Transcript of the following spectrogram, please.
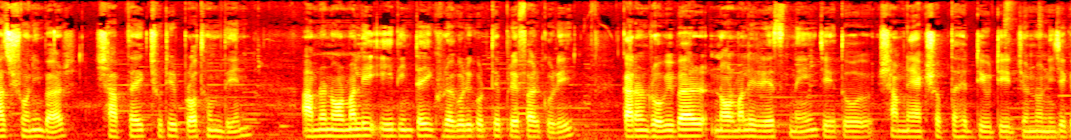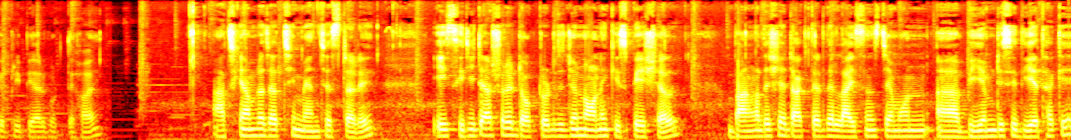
আজ শনিবার, সাপ্তাহিক ছুটির প্রথম দিন। আমরা নর্মালি এই দিনটাই ঘোরাঘুরি করতে প্রেফার করি। কারণ রবিবার নর্মালি রেস্ট নেই, যেহেতু সামনে এক সপ্তাহের ডিউটির জন্য নিজেকে প্রিপেয়ার করতে হয়। আজকে আমরা যাচ্ছি ম্যানচেস্টারে এই সিটিটা আসলে ডক্টরদের জন্য অনেক স্পেশাল বাংলাদেশের ডাক্তারদের লাইসেন্স যেমন বিএমডিসি দিয়ে থাকে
